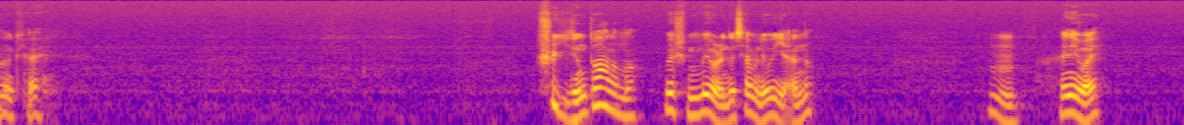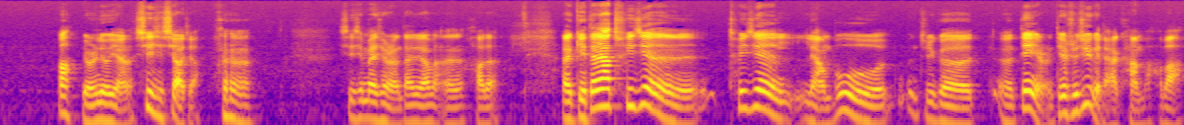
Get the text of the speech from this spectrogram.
OK，是已经断了吗？为什么没有人在下面留言呢？嗯，Anyway，啊，有人留言了，谢谢笑笑，呵呵，谢谢麦校长，大家晚安。好的，呃，给大家推荐推荐两部这个呃电影电视剧给大家看吧，好吧？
